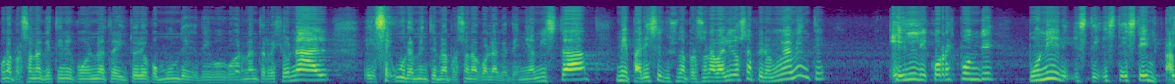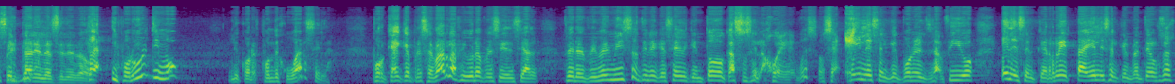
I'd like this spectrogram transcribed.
una, persona que tiene con él una trayectoria común de, gobernante regional, eh, seguramente una persona con la que tenía amistad, me parece que es una persona valiosa, pero nuevamente, él le corresponde poner este... este, este Apretar el acelerador. Y por último, le corresponde jugársela porque hay que preservar la figura presidencial, pero el primer ministro tiene que ser el que en todo caso se la juegue, pues. O sea, él es el que pone el desafío, él es el que reta, él es el que plantea cosas,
